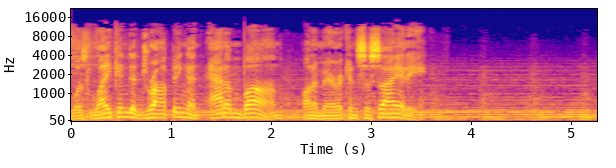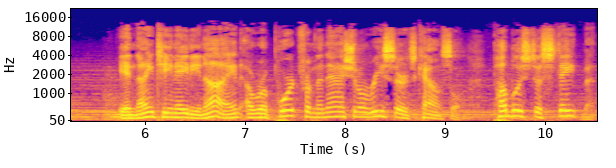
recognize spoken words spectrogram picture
was likened to dropping an atom bomb on American society. In 1989, a report from the National Research Council published a statement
